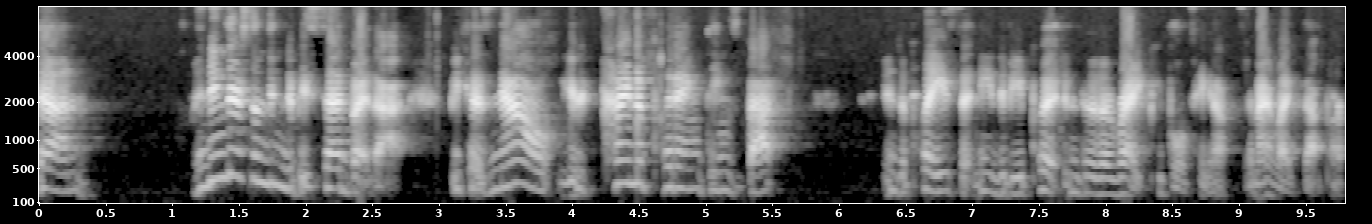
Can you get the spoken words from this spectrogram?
And I think there's something to be said by that because now you're kind of putting things back into place that need to be put into the right people's hands. And I like that part.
